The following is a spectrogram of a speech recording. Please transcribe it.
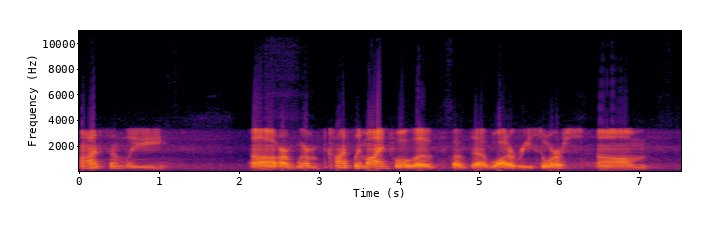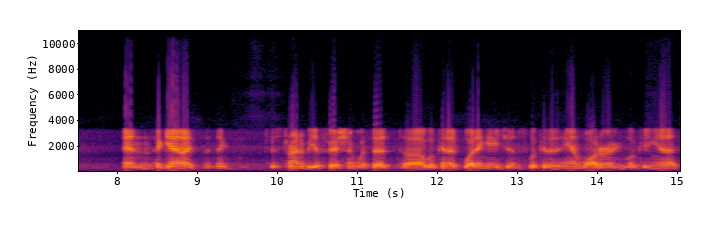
constantly uh, are we're constantly mindful of, of that water resource. Um, and again, I, I think just trying to be efficient with it, uh, looking at wetting agents, looking at hand watering, looking at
